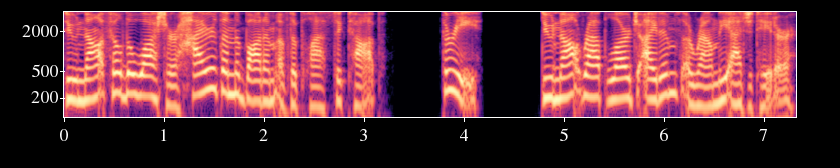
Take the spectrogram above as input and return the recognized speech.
Do not fill the washer higher than the bottom of the plastic top. 3. Do not wrap large items around the agitator.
